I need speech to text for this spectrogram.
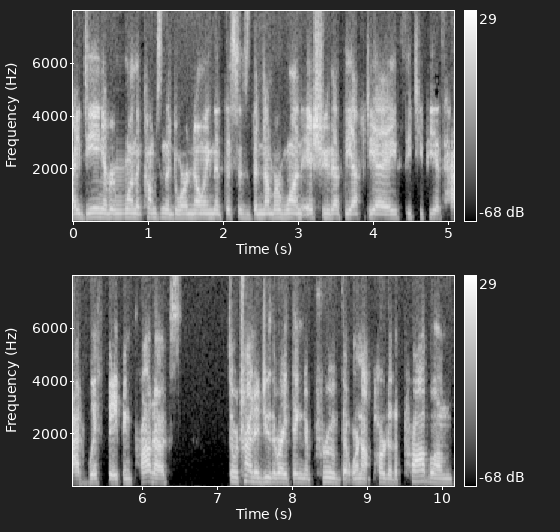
IDing everyone that comes in the door, knowing that this is the number one issue that the FDA, CTP has had with vaping products. So we're trying to do the right thing to prove that we're not part of the problem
